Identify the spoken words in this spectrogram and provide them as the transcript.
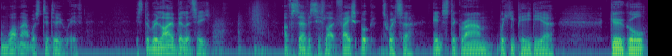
And what that was to do with is the reliability of services like Facebook, Twitter, Instagram, Wikipedia, Google,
